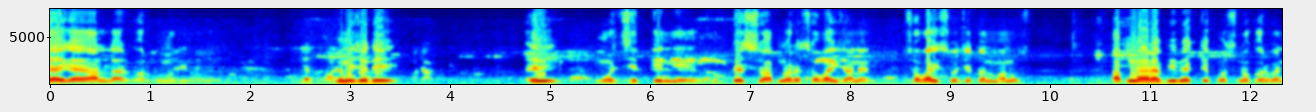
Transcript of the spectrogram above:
জায়গায় আল্লাহর ঘর কোনোদিন হবে না। উনি যদি এই মসজিদকে নিয়ে উদ্দেশ্য আপনারা সবাই জানেন, সবাই সচেতন মানুষ, আপনারা বিবেককে প্রশ্ন করবেন,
